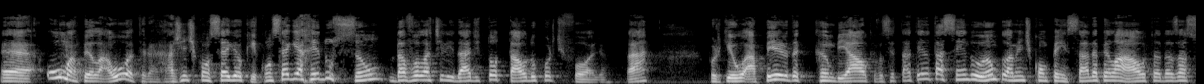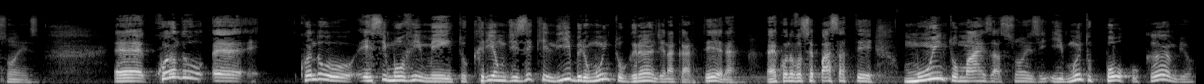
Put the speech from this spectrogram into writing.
É, uma pela outra, a gente consegue o quê? Consegue a redução da volatilidade total do portfólio, tá? Porque a perda cambial que você está tendo está sendo amplamente compensada pela alta das ações. É, quando, é, quando esse movimento cria um desequilíbrio muito grande na carteira, né, quando você passa a ter muito mais ações e, e muito pouco câmbio,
